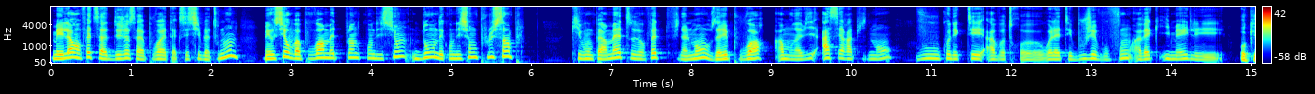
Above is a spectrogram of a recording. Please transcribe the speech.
Mais là, en fait, ça, déjà, ça va pouvoir être accessible à tout le monde. Mais aussi, on va pouvoir mettre plein de conditions, dont des conditions plus simples, qui vont permettre, en fait, finalement, vous allez pouvoir, à mon avis, assez rapidement, vous connecter à votre euh, wallet et bouger vos fonds avec email et... Ok.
